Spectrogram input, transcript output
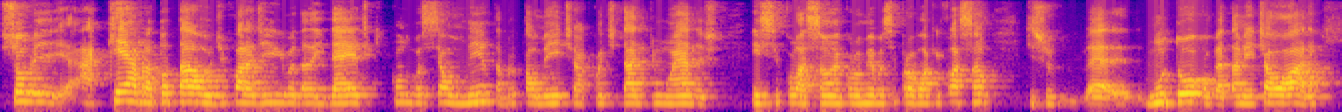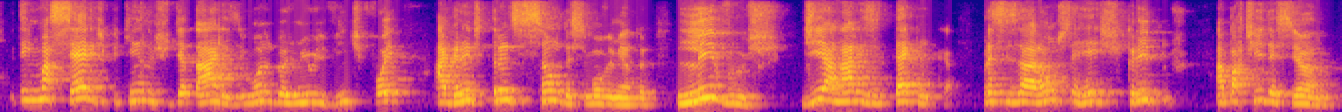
sobre a quebra total de paradigma da ideia de que quando você aumenta brutalmente a quantidade de moedas em circulação na economia, você provoca inflação, que isso é, mudou completamente a ordem. tem uma série de pequenos detalhes, e o ano 2020 foi a grande transição desse movimento. Livros de análise técnica precisarão ser reescritos a partir desse ano,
